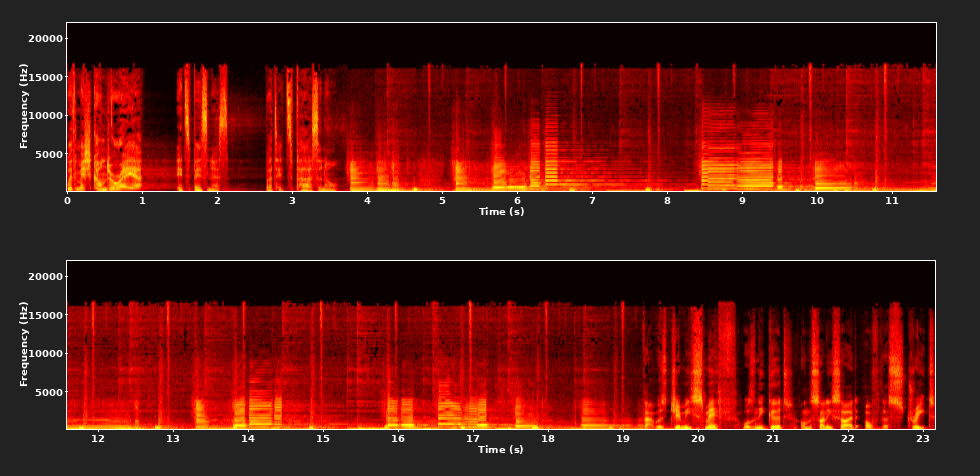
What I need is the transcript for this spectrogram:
with Mishcon de It's business, but it's personal. That was Jimmy Smith. Wasn't he good? On the sunny side of the street.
